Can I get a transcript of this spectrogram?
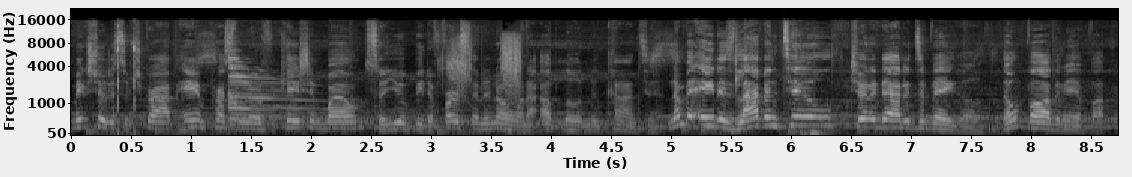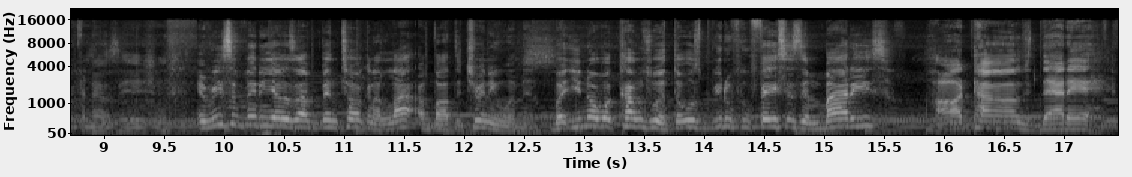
Make sure to subscribe and press the notification bell so you'll be the first to know when I upload new content. Number eight is Laventille, Trinidad and Tobago. Don't bother me about the pronunciation. In recent videos, I've been talking a lot about the Trini women, but you know what comes with those beautiful faces and bodies? Hard times, daddy.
